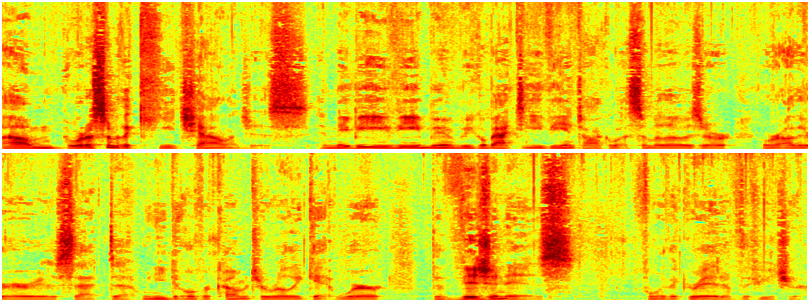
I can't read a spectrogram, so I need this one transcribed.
Um, what are some of the key challenges? And maybe EV. Maybe we go back to EV and talk about some of those, or or other areas that uh, we need to overcome to really get where the vision is for the grid of the future.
